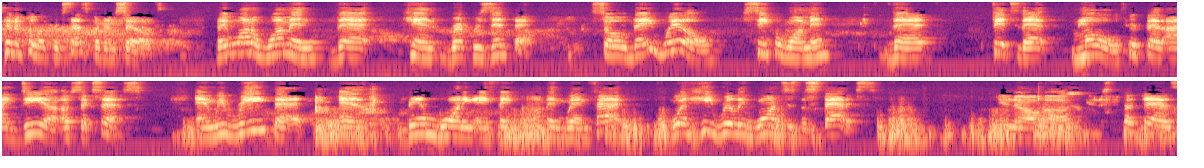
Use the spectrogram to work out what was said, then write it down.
pinnacle of success for themselves. They want a woman that can represent that. So they will seek a woman that fits that mold, fits that idea of success. And we read that as them wanting a fake woman when in fact what he really wants is the status. You know, uh, such as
